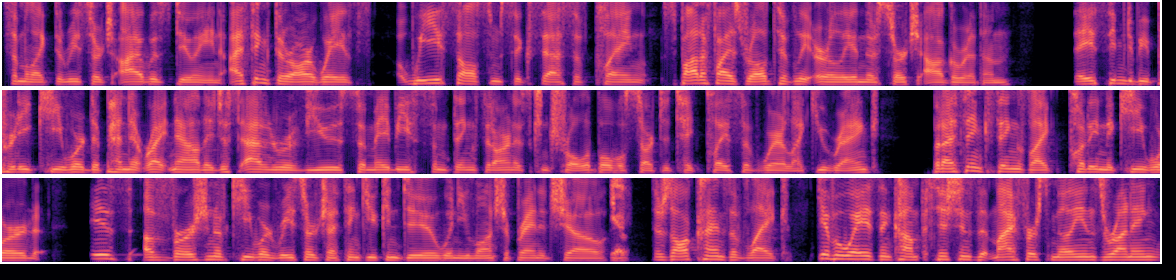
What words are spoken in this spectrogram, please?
some of like the research I was doing, I think there are ways we saw some success of playing Spotify's relatively early in their search algorithm. They seem to be pretty keyword dependent right now. They just added reviews. So maybe some things that aren't as controllable will start to take place of where like you rank. But I think things like putting the keyword is a version of keyword research I think you can do when you launch a branded show. Yep. There's all kinds of like giveaways and competitions that My First Million's running.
